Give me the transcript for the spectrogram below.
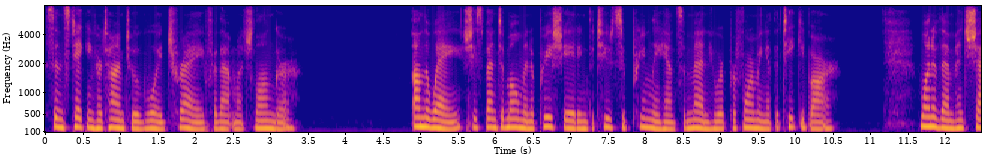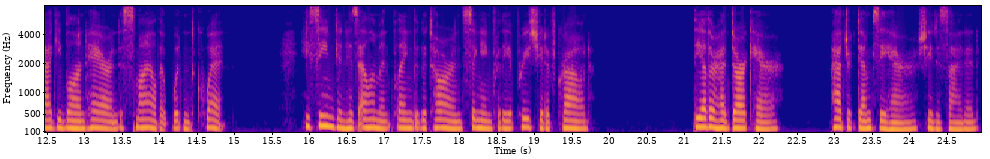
since taking her time to avoid Trey for that much longer. On the way, she spent a moment appreciating the two supremely handsome men who were performing at the tiki bar. One of them had shaggy blonde hair and a smile that wouldn't quit. He seemed in his element playing the guitar and singing for the appreciative crowd. The other had dark hair, Patrick Dempsey hair, she decided,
